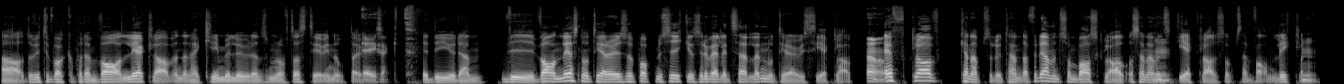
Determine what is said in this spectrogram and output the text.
Ja, då är vi tillbaka på den vanliga klaven, den här krimeluren som man oftast ser vid noter. Exakt. Det är ju den vi vanligast noterar i så popmusiken, så det är väldigt sällan noterar vi C-klav. Ja. F-klav kan absolut hända, för det används som basklav och sen används Mm. G-klav som så vanlig klav. Mm.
